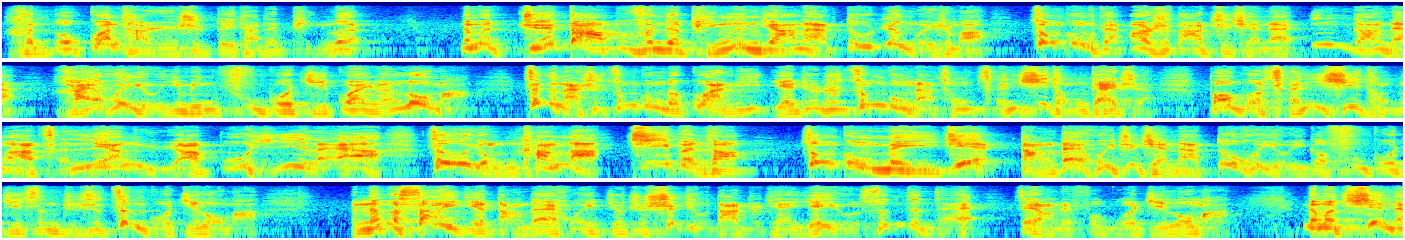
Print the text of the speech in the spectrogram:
很多观察人士对他的评论。那么绝大部分的评论家呢都认为什么？中共在二十大之前呢，应该呢还会有一名副国级官员落马，这个呢是中共的惯例，也就是中共呢从陈希同开始，包括陈希同啊、陈良宇啊、薄熙来啊、周永康啊，基本上中共每届党代会之前呢都会有一个副国级甚至是正国级落马。那么上一届党代会就是十九大之前也有孙政才这样的副国级落马。那么现在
